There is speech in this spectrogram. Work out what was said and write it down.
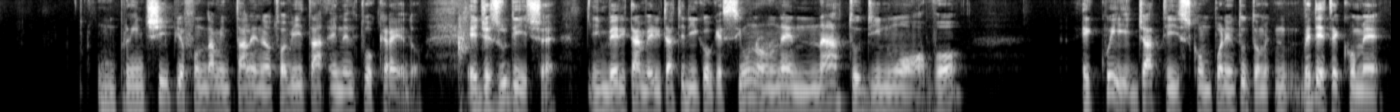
un principio fondamentale nella tua vita e nel tuo credo. E Gesù dice, in verità, in verità ti dico che se uno non è nato di nuovo, e qui già ti scompone tutto, vedete come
